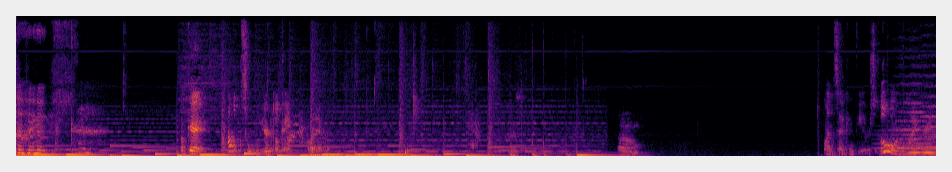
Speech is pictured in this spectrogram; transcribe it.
Okay. That looks so weird. Okay, whatever. One second, viewers. Oh, we're migrating.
